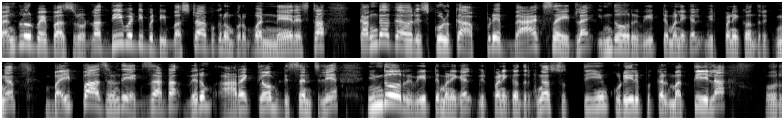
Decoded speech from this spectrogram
பெங்களூர் பைபாஸ் ரோட்டில் தீவட்டிப்பட்டி பஸ் ஸ்டாப்புக்கு ரொம்ப ரொம்ப நேரஸ்ட்டாக கங்கா கவரி ஸ்கூலுக்கு அப்படியே பேக் சைடில் இந்த ஒரு வீட்டு மனைகள் விற்பனைக்கு வந்திருக்குங்க. பைபாஸ்லேருந்து எக்ஸாக்டாக வெறும் அரை கிலோமீட்டர் டிஸ்டன்ஸ்லேயே இந்த ஒரு வீட்டு மனைகள் விற்பனைக்கு வந்திருக்குங்க. சுற்றியும் குடியிருப்புகள் மத்தியில் ஒரு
